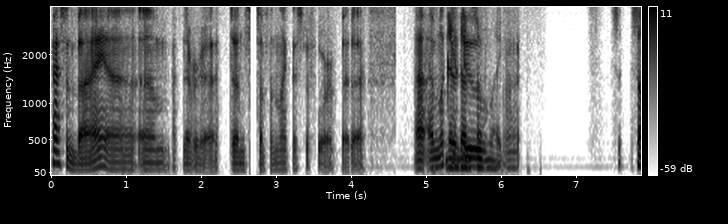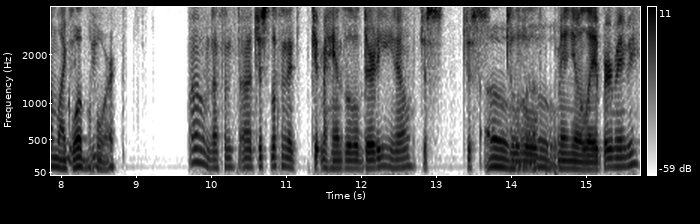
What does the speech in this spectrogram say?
passing by. Uh, um, I've never uh, done something like this before, but uh, I- I'm looking Never to done do. something like- uh, S- Something like what before? oh, nothing. Uh, just looking to get my hands a little dirty. You know, just just Oh, do a little oh. manual labor, maybe.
